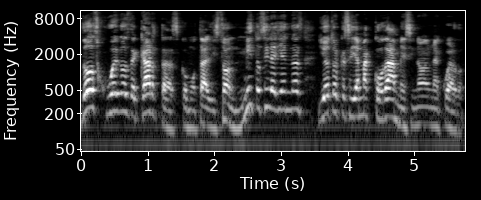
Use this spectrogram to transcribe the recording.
dos juegos de cartas como tal y son mitos y leyendas y otro que se llama Kodame si no me acuerdo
